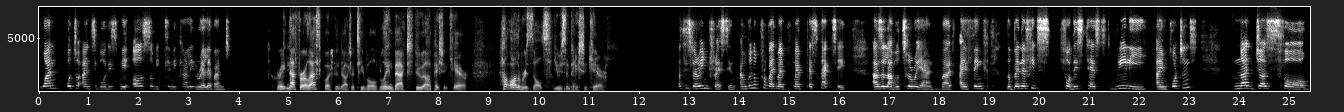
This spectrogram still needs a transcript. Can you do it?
1 autoantibodies may also be clinically relevant. Great. Now for our last question, Dr. Tebo, relating back to uh, patient care, how are the results used in patient care? That is very interesting. I'm going to provide my, my perspective as a laboratorian, but I think the benefits for this test really are important, not just for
